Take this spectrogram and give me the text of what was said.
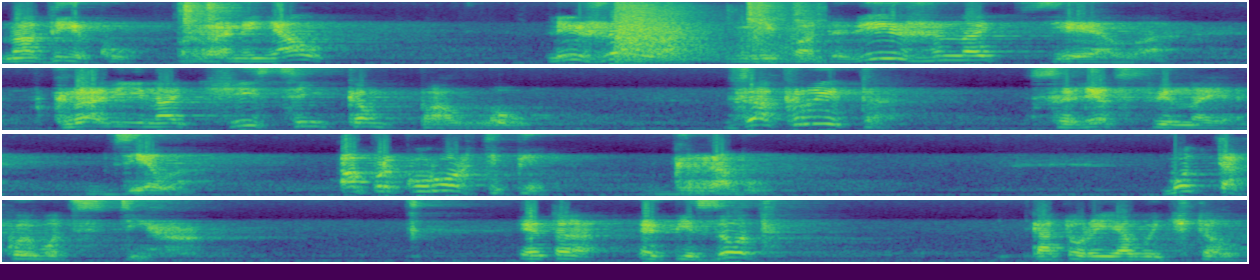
на дырку променял. Лежало неподвижно тело в крови на чистеньком полу. Закрыто следственное дело, а прокурор теперь в гробу. Вот такой вот стих. Это эпизод, который я вычитал э,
